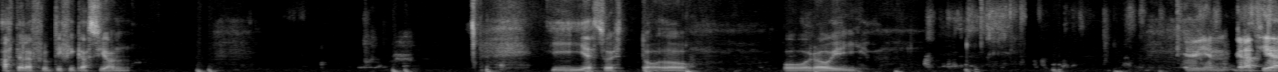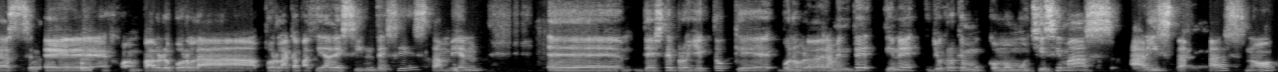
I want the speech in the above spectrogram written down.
hasta la fructificación. Y eso es todo por hoy. Qué bien, gracias eh, Juan Pablo por la, por la capacidad de síntesis también. Eh, de este proyecto que, bueno, verdaderamente tiene, yo creo que como muchísimas aristas, ¿no?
